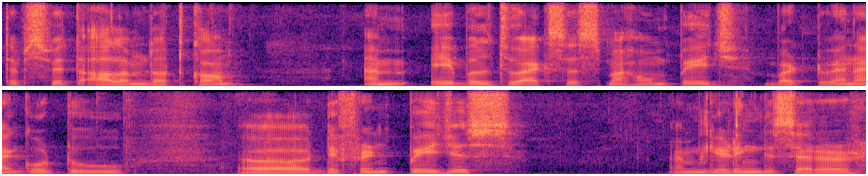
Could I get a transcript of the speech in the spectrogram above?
tipswithalam.com, I'm able to access my home page, but when I go to uh, different pages, I'm getting this error.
